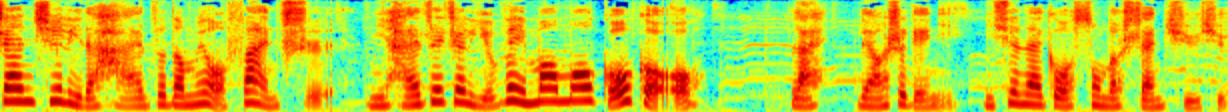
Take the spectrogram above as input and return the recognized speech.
山区里的孩子都没有饭吃，你还在这里喂猫猫狗狗？来，粮食给你，你现在给我送到山区去。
